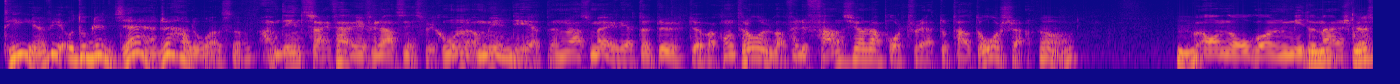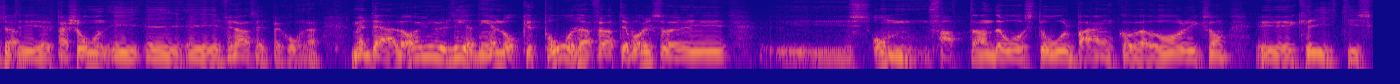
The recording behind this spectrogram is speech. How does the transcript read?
tv och då blir det jädra hallå alltså. Det är intressant här är Finansinspektionen och myndigheternas möjlighet att utöva kontroll. Va? För det fanns ju en rapport för ett och ett halvt år sedan. Ja mm. av någon middle management-person mm, i, i, i Finansinspektionen. Men där la ju ledningen locket på därför att det var ju så eh, omfattande och stor bank och, och liksom eh, kritisk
